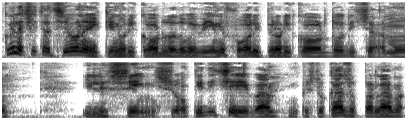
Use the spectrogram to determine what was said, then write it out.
Quella citazione che non ricordo da dove viene fuori, però ricordo diciamo il senso, che diceva, in questo caso parlava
